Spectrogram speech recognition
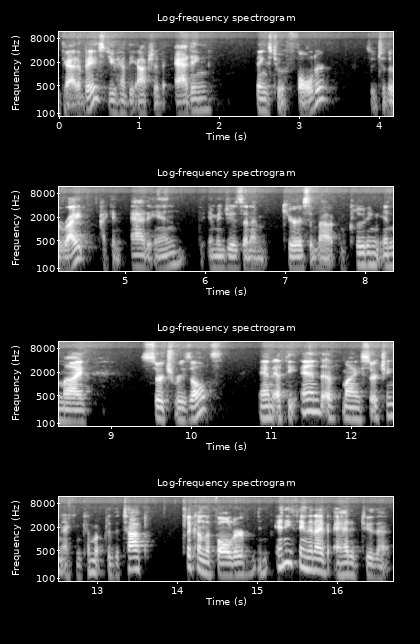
database, you have the option of adding things to a folder. So to the right, I can add in the images that I'm curious about including in my search results. And at the end of my searching, I can come up to the top click on the folder, and anything that I've added to that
